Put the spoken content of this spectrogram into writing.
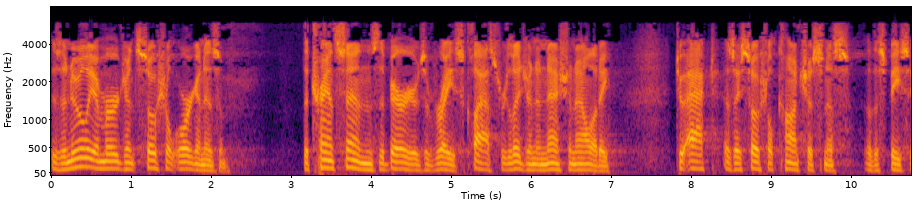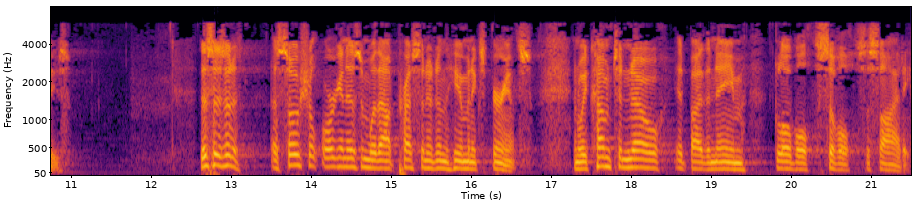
is a newly emergent social organism that transcends the barriers of race, class, religion, and nationality to act as a social consciousness of the species. This is a, a social organism without precedent in the human experience, and we come to know it by the name Global Civil Society.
